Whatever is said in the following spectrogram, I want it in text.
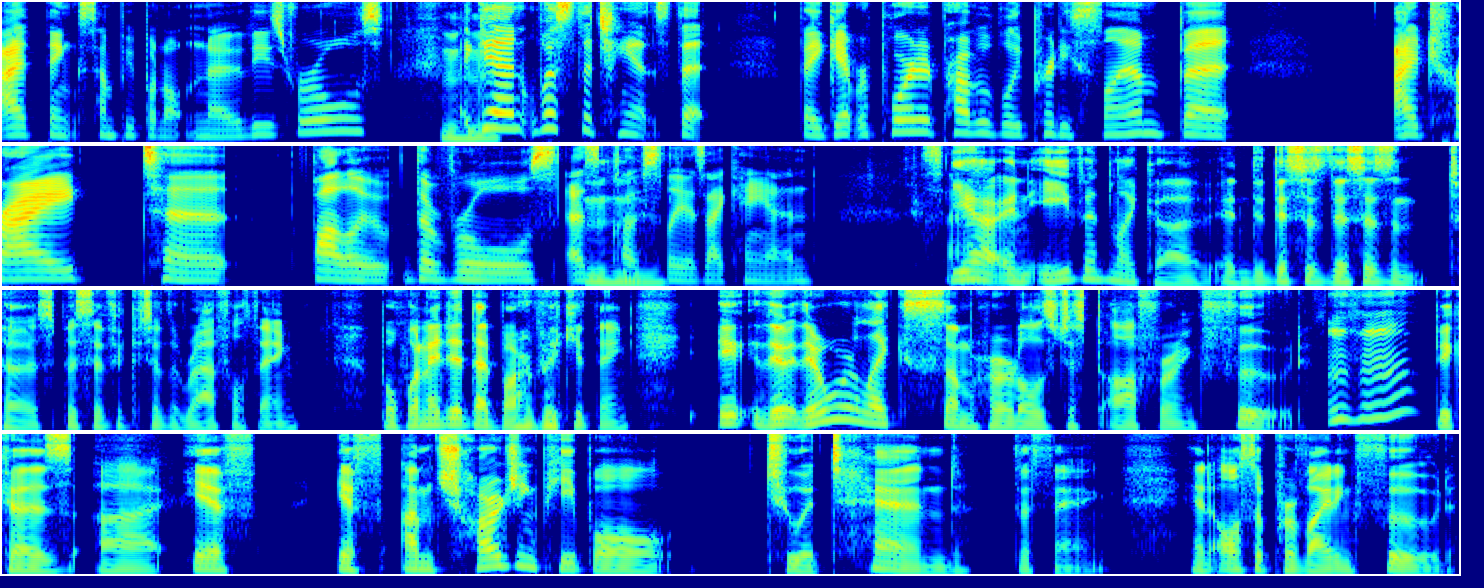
I think some people don't know these rules. Mhm. Again, what's the chance that they get reported? Probably pretty slim, but I try to follow the rules as Mhm. closely as I can. So. Yeah, and even like uh, and this is this isn't uh, specific to the raffle thing, but when I did that barbecue thing, it, there there were like some hurdles just offering food Mm-hmm. because uh, if if I'm charging people to attend the thing and also providing food,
